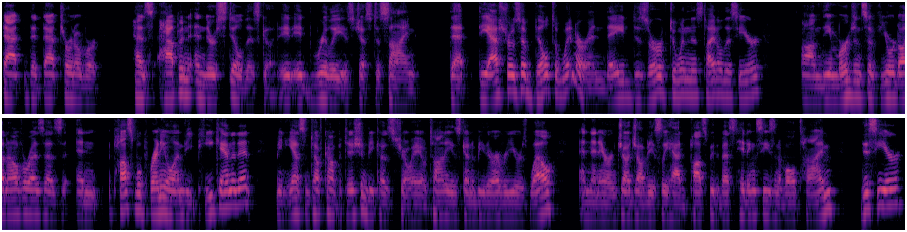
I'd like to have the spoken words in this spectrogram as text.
that that that turnover has happened and they're still this good. It it really is just a sign that the Astros have built a winner and they deserve to win this title this year um, the emergence of Yordan Alvarez as an possible perennial MVP candidate. I mean, he has some tough competition because Shohei Ohtani is going to be there every year as well. And then Aaron Judge obviously had possibly the best hitting season of all time this year.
